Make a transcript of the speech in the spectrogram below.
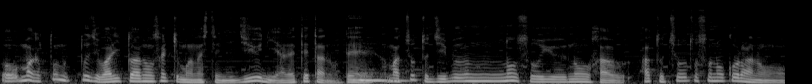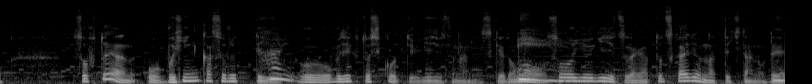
うん、まあ、当時割とあのさっきも話したように自由にやれてたので、うん、まあ、ちょっと自分のそういうノウハウあとちょうどその頃あのソフトウェアを部品化するっていう、はい、オブジェクト思考っていう技術なんですけども、えー、そういう技術がやっと使えるようになってきたので、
